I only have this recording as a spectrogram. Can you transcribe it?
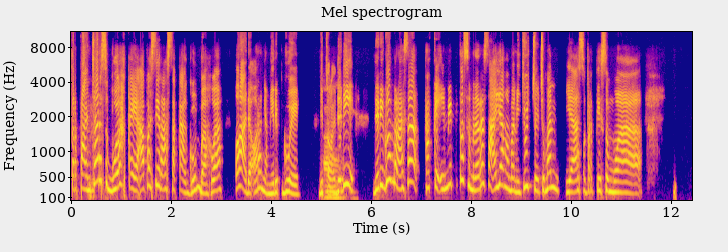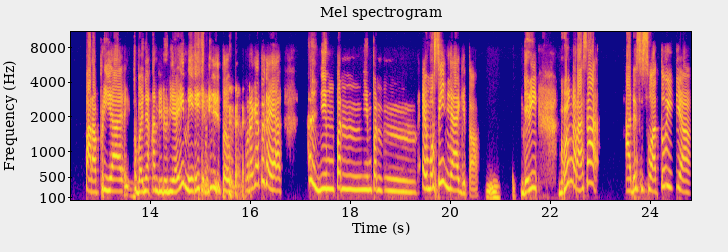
terpancar sebuah kayak apa sih rasa kagum bahwa oh ada orang yang mirip gue gitu loh Oh. jadi jadi gue merasa kakek ini tuh sebenarnya sayang sama nih cucu, cuman ya seperti semua para pria kebanyakan di dunia ini gitu. Mereka tuh kayak nyimpen nyimpen emosinya gitu. Mm. Jadi gue ngerasa ada sesuatu yang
